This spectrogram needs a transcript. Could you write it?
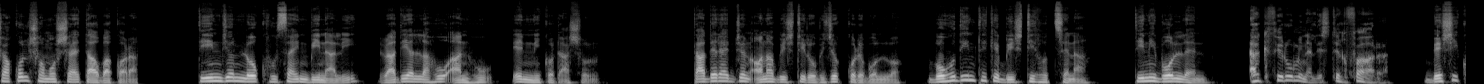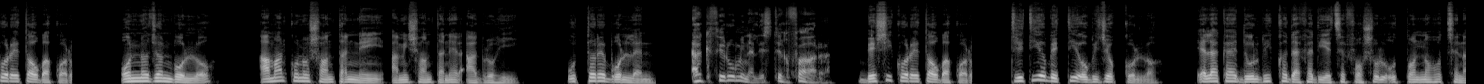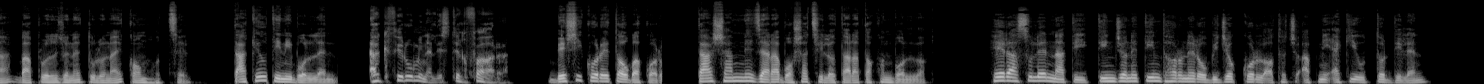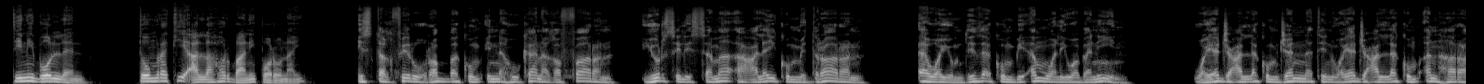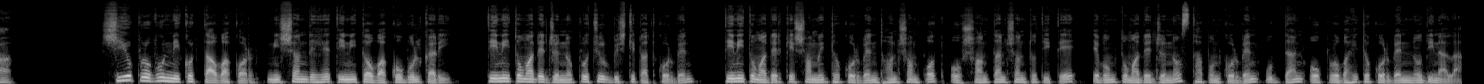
সকল সমস্যায় তাওবা করা। তিনজন লোক হুসাইন বিন আলী রাদিয়াল্লাহু আনহু এর নিকট আসল। তাদের একজন অনাবৃষ্টির অভিযোগ করে বলল বহুদিন থেকে বৃষ্টি হচ্ছে না। তিনি বললেন বেশি করে তওবা কর। অন্যজন বলল আমার কোনো সন্তান নেই আমি সন্তানের আগ্রহী। উত্তরে বললেন বেশি করে তওবা কর। তৃতীয় ব্যক্তি অভিযোগ করল এলাকায় দুর্ভিক্ষ দেখা দিয়েছে ফসল উৎপন্ন হচ্ছে না বা প্রয়োজনের তুলনায় কম হচ্ছে। তাকেও তিনি বললেন বেশি করে তওবা কর। তার সামনে যারা বসা ছিল তারা তখন বলল হে রাসুলের নাতি তিনজনে তিন ধরনের অভিযোগ করল অথচ আপনি একই উত্তর দিলেন। তিনি বললেন তোমরা কি আল্লাহর বাণী পড়ো নাই? ইস্তাগফিরু রব্বাকুম আলাইকুম মিদরারান ওয়া ويجعل لكم جنة ويجعل لكم أنهرا স্বীয় প্রভুর নিকট তাওবা কর নিঃসন্দেহে তিনি তওবা কবুলকারী তিনি তোমাদের জন্য প্রচুর বৃষ্টিপাত করবেন তিনি তোমাদেরকে সমৃদ্ধ করবেন ধনসম্পদ ও সন্তান সন্ততিতে এবং তোমাদের জন্য স্থাপন করবেন উদ্যান ও প্রবাহিত করবেন নদীনালা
